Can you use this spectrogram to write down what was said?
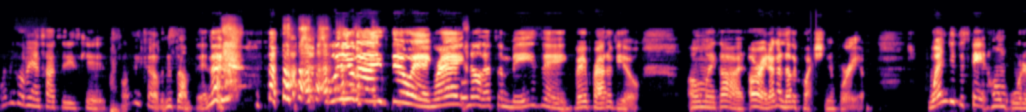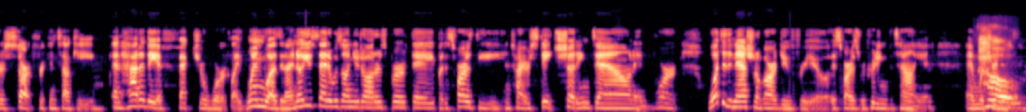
Let me go over here and talk to these kids. Let me tell them something. what are you guys doing? Right? No, that's amazing. Very proud of you. Oh my God. All right, I got another question for you. When did the stay-at-home orders start for Kentucky, and how did they affect your work? Like, when was it? I know you said it was on your daughter's birthday, but as far as the entire state shutting down and work, what did the National Guard do for you as far as recruiting battalion and what? Oh,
